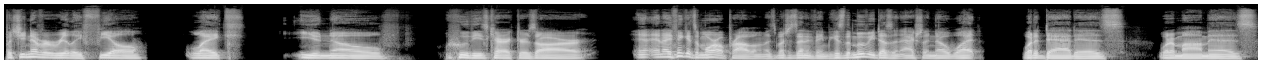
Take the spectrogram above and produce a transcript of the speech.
but you never really feel like you know who these characters are. And, and I think it's a moral problem as much as anything because the movie doesn't actually know what what a dad is, what a mom is,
